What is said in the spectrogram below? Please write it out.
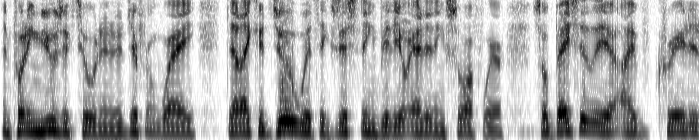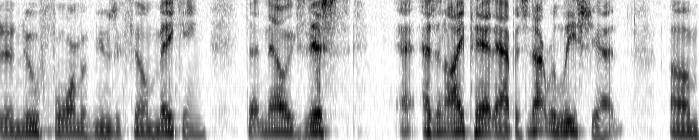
and putting music to it in a different way that I could do with existing video editing software. So basically, I've created a new form of music film making that now exists as an iPad app. It's not released yet, um,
